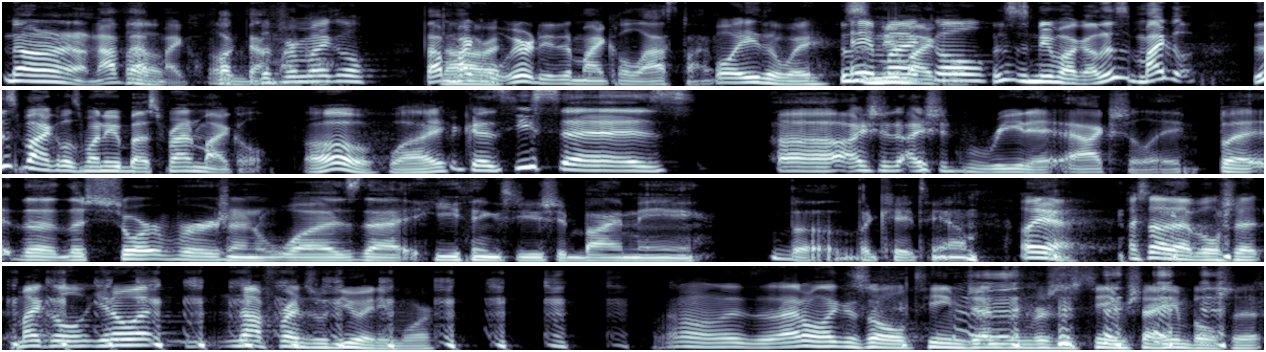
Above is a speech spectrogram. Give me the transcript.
No, no, no, not that Oh, Michael. oh, Fuck that different Michael? That All Michael. right. We already did Michael last time. Well, either way. this hey, is new Michael. This is new Michael. This is Michael. This Michael is my new best friend, Michael. Oh, why? because he says uh, I should I should read it actually, but the the short version was that he thinks you should buy me the the KTM. Oh yeah, I saw that bullshit. Michael, you know what? Not friends with you anymore. I don't. I don't like this old Team Jensen versus Team Shaheen bullshit.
